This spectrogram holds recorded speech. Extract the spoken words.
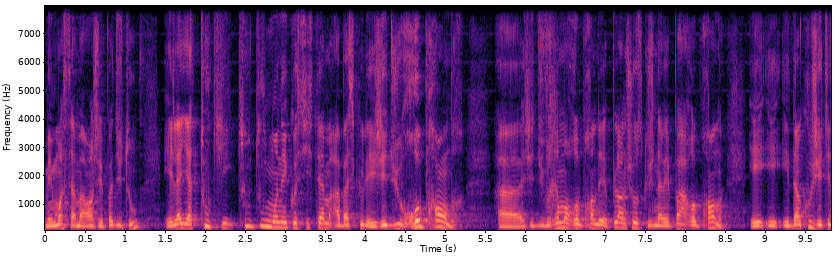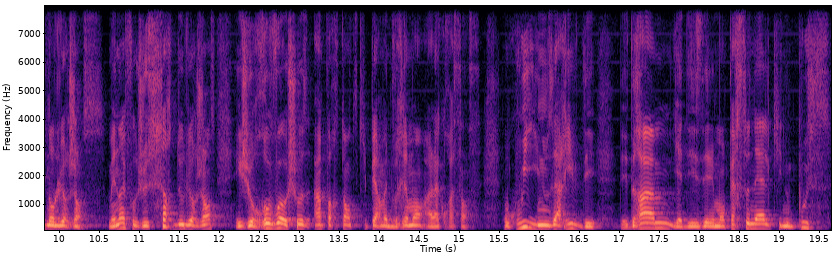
Mais moi, ça m'arrangeait pas du tout. Et là, il y a tout qui, tout, tout mon écosystème a basculé. J'ai dû reprendre euh, j'ai dû vraiment reprendre plein de choses que je n'avais pas à reprendre. Et, d'un coup, j'étais dans l'urgence. Maintenant, il faut que je sorte de l'urgence et je revoie aux choses importantes qui permettent vraiment à la croissance. Donc oui, il nous arrive des, drames, il y a des éléments personnels qui nous poussent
